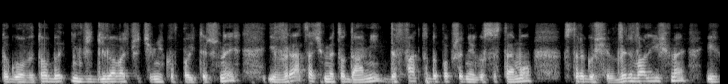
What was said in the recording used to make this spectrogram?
do głowy to, by inwigilować przeciwników politycznych i wracać metodami de facto do poprzedniego systemu, z którego się wyrwaliśmy i, yy,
